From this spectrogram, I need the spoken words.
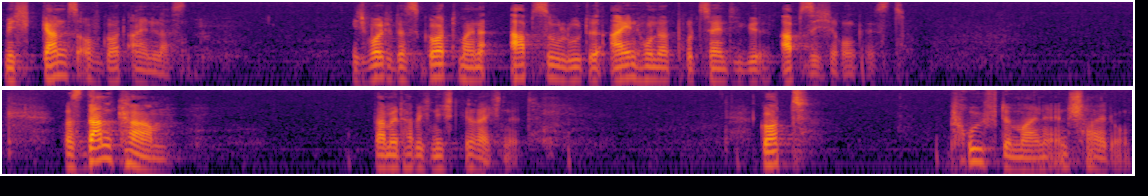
mich ganz auf Gott einlassen. Ich wollte, dass Gott meine absolute 100-prozentige Absicherung ist. Was dann kam, damit habe ich nicht gerechnet. Gott prüfte meine Entscheidung.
